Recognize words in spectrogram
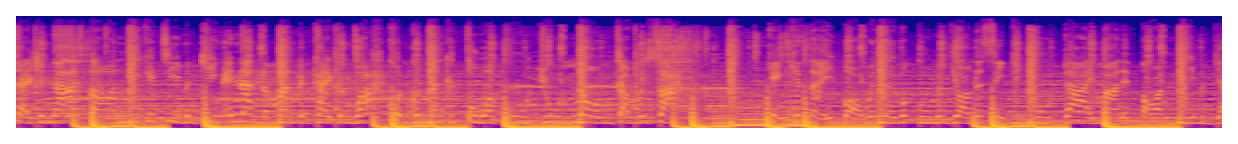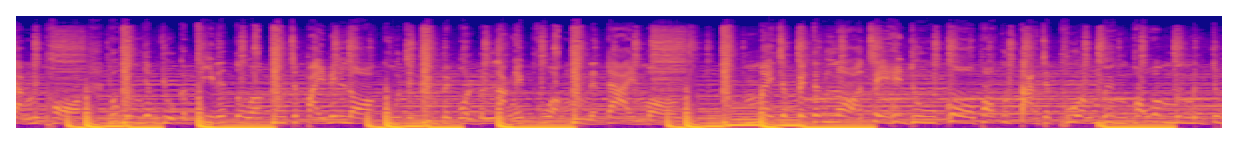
ชัยชนะและตอนนี้แค่ที่มันคิงไอ้นั่นน่ะมันเป็นใครกันวะ คนคนนั้นคือตัวกูยูโนมจำไว้ซะเก่งแค่ไหนบอกไว้เลยว่ากูไม่ยอมและสิ่งที่กูได้มาในตอนนี้มันยังไม่พอพวกมึงยังอยู่กับที่และตัวกูจะไปไม่รอกูจะขึ้นไปบนบัลลังก์ให้พวกมึงน่ะได้มอง ไม่จำเป็นต้องหล่อเทให้ดูโก้เพราะกูต่างจากพวกมึง เพราะว่ามึงมันดู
